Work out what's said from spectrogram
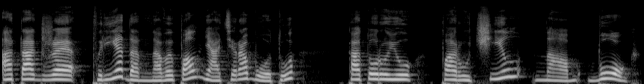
а также преданно выполнять работу, которую поручил нам Бог.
